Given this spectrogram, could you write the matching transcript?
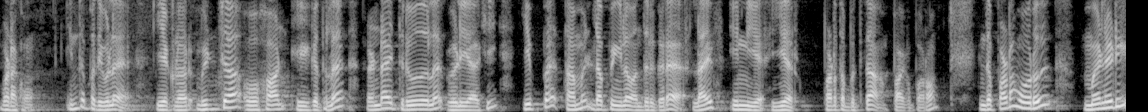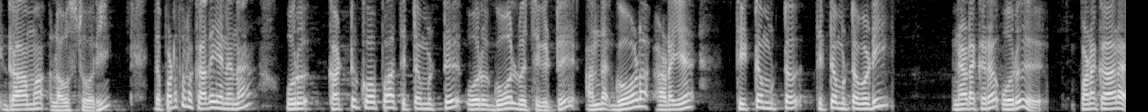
வணக்கம். இந்த பதிவில் இயக்குனர் மிர்ஜா ஓஹான் இயக்கத்தில் ரெண்டாயிரத்தி இருபதில் வெளியாகி இப்போ தமிழ் டப்பிங்கில் வந்திருக்கிற லைஃப் இன் எ இயர் படத்தை பற்றி தான் பார்க்க போகிறோம் இந்த படம் ஒரு மெலடி ட்ராமா லவ் ஸ்டோரி இந்த படத்தோட கதை என்னென்னா ஒரு கட்டுக்கோப்பாக திட்டமிட்டு ஒரு கோல் வச்சுக்கிட்டு அந்த கோலை அடைய திட்டமிட்ட திட்டமிட்டபடி நடக்கிற ஒரு பணக்கார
